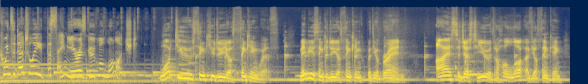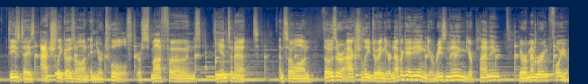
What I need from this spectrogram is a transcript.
Coincidentally, the same year as Google launched. What do you think you do your thinking with? Maybe you think you do your thinking with your brain. I suggest to you that a whole lot of your thinking these days actually goes on in your tools, your smartphones, the internet, and so on. Those are actually doing your navigating, your reasoning, your planning, your remembering for you.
